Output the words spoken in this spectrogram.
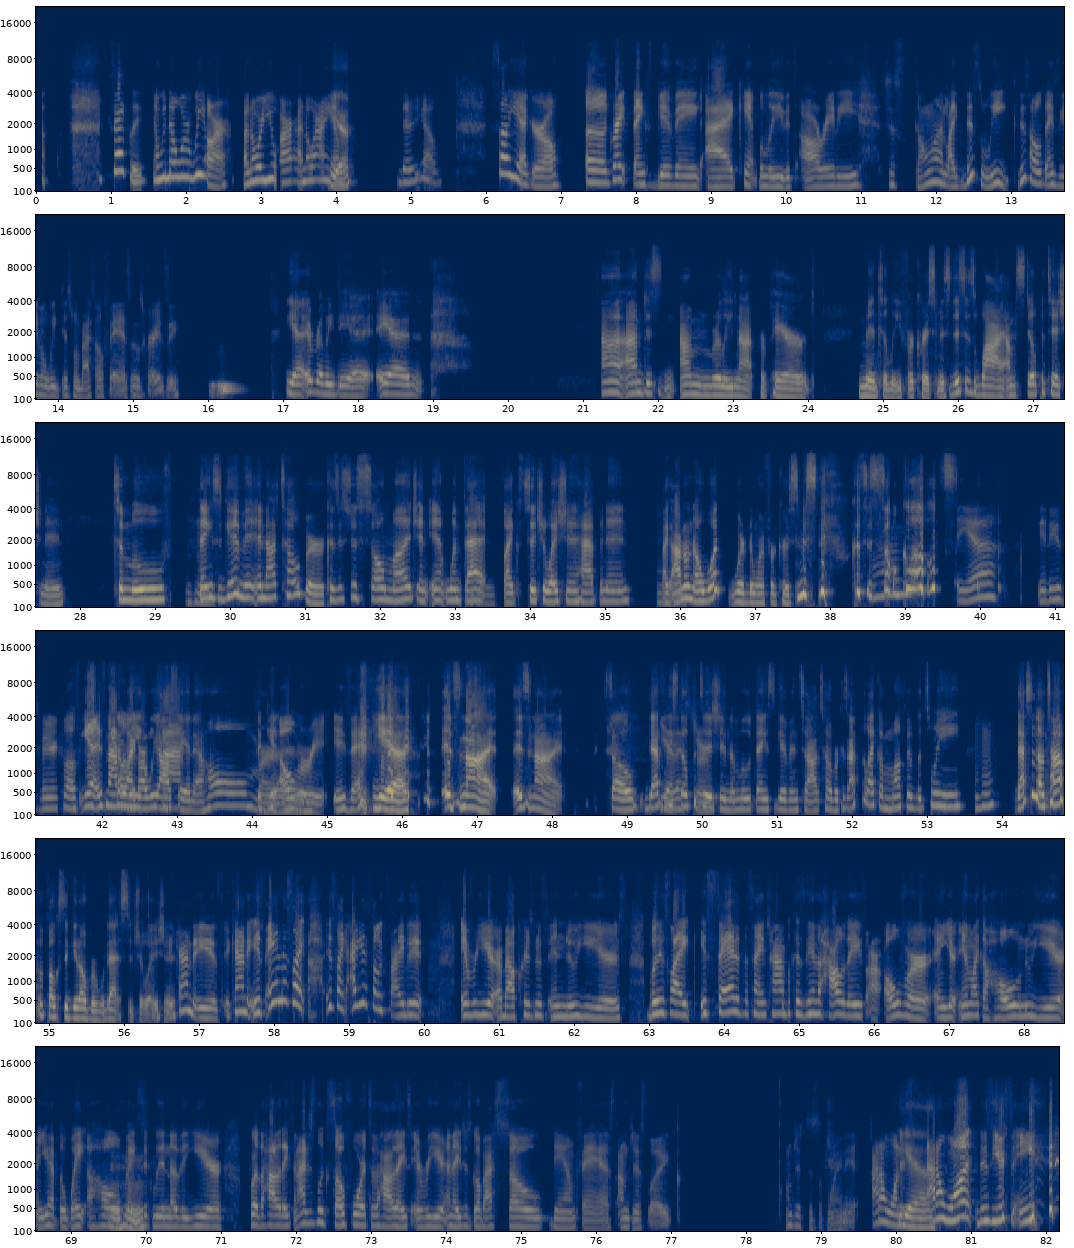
exactly. And we know where we are. I know where you are. I know where I am. Yeah. There you go. So yeah, girl a great Thanksgiving. I can't believe it's already just gone. Like this week, this whole Thanksgiving week just went by so fast. It was crazy. Yeah, it really did. And I, I'm just, I'm really not prepared mentally for Christmas. This is why I'm still petitioning to move mm-hmm. Thanksgiving in October because it's just so much. And it, when that like situation happening, like mm-hmm. I don't know what we're doing for Christmas now because it's um, so close. yeah, it is very close. Yeah, it's not so really. Like, are we all staying at home to or... get over it? Is that? yeah, it's not. It's not. So definitely yeah, still petition true. to move Thanksgiving to October because I feel like a month in between. Mm-hmm that's enough time for folks to get over with that situation. It kind of is. It kind of is. And it's like it's like I get so excited every year about Christmas and New Year's, but it's like it's sad at the same time because then the holidays are over and you're in like a whole new year and you have to wait a whole mm-hmm. basically another year for the holidays. And I just look so forward to the holidays every year and they just go by so damn fast. I'm just like I'm just disappointed. I don't want it. Yeah. To, I don't want this year to end.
